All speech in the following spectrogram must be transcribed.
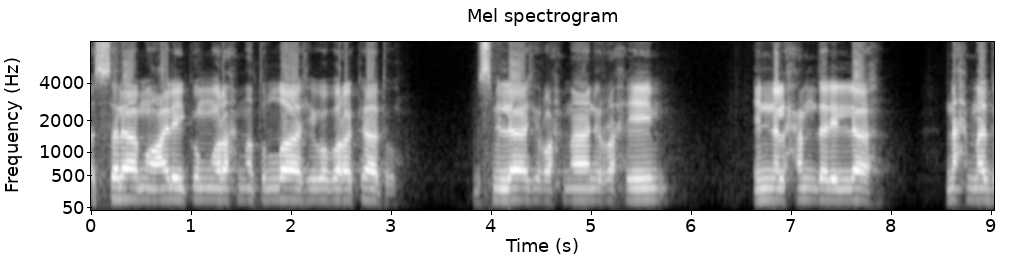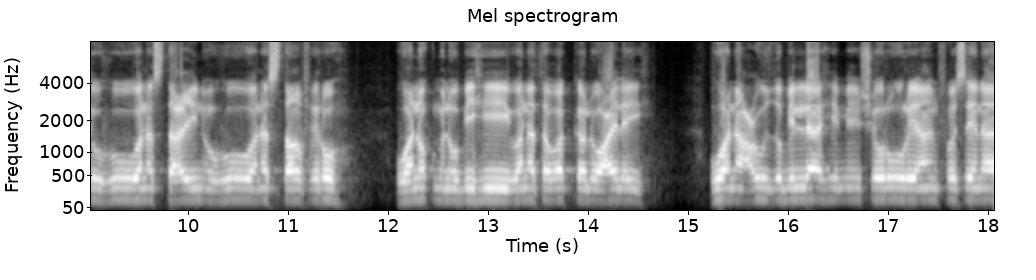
السلام علیکم ورحمۃ اللہ وبرکاتہ بسم اللہ الرحمن الرحیم إن الحمد للہ نحمده ونستعینه ونستغفره ونؤمن به ونتوکل علیه ونعوذ بالله من شرور أنفسنا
